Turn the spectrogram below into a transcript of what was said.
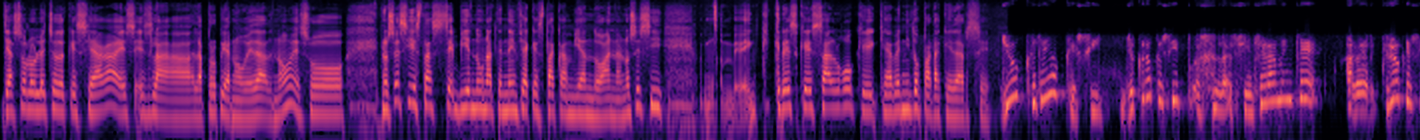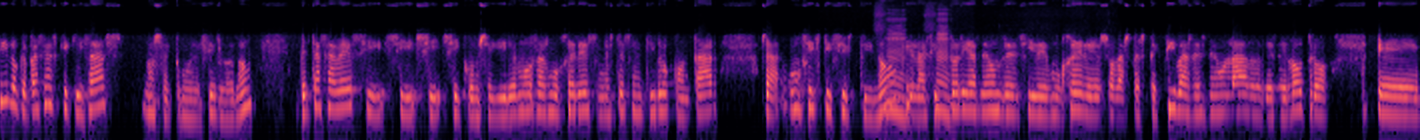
Ya solo el hecho de que se haga es, la, propia novedad, ¿no? Eso, no sé si estás viendo una tendencia que está cambiando, Ana. No sé si crees que es algo que, que ha venido para quedarse. Yo creo que sí. Yo creo que sí. Sinceramente, a ver, creo que sí. Lo que pasa es que quizás, no sé cómo decirlo, ¿no? Vete a saber si, si, si, si conseguiremos las mujeres en este sentido contar o sea, un 50-50, ¿no? Hmm, que las hmm. historias de hombres y de mujeres o las perspectivas desde un lado, desde el otro, eh,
